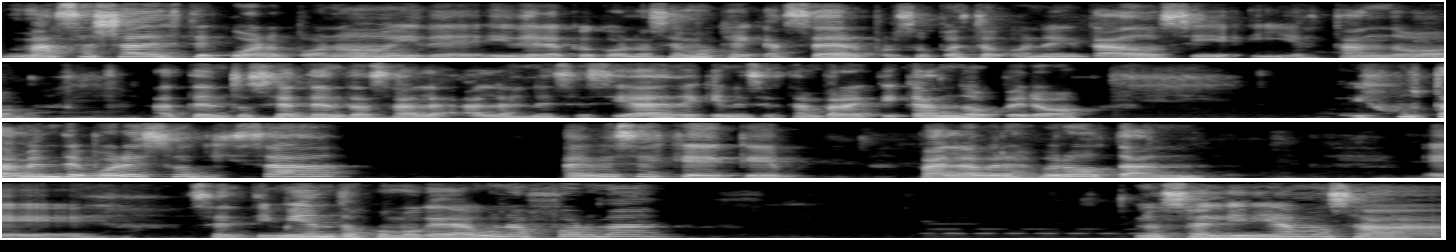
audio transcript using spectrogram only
más allá de este cuerpo, ¿no? Y de, lo que conocemos que hay que hacer, por supuesto, conectados y, estando atentos y atentas a, las necesidades de quienes están practicando, pero, y justamente por eso quizá hay veces que, palabras brotan, eh, sentimientos, como que de alguna forma nos alineamos a,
